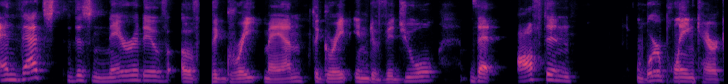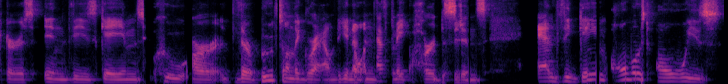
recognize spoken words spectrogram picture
And that's this narrative of the great man the great individual that often we're playing characters in these games who are their boots on the ground, you know, and have to make hard decisions. And the game almost always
